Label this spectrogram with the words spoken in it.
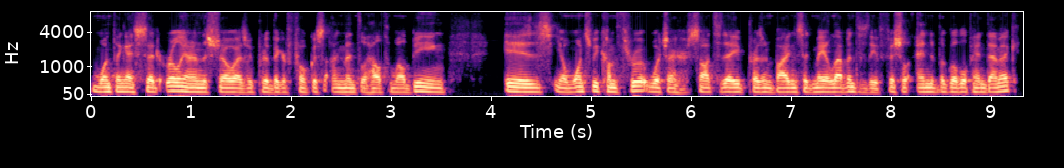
one thing i said early on in the show as we put a bigger focus on mental health and well-being is, you know, once we come through it, which I saw today, President Biden said May 11th is the official end of the global pandemic.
